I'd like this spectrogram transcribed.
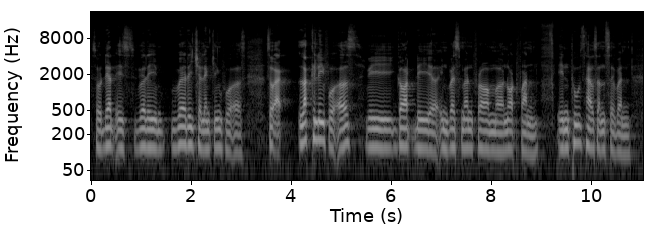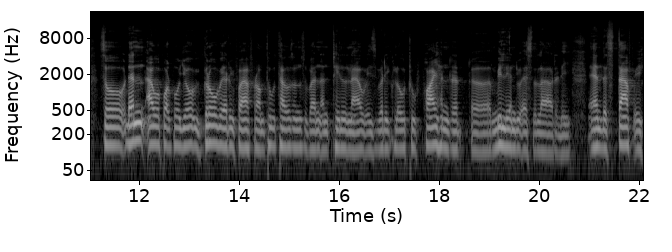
So that is very, very challenging for us. So uh, luckily for us, we got the uh, investment from uh, Norfund in 2007. So then our portfolio grow very fast from 2007 until now is very close to 500 uh, million US dollar already. And the staff is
